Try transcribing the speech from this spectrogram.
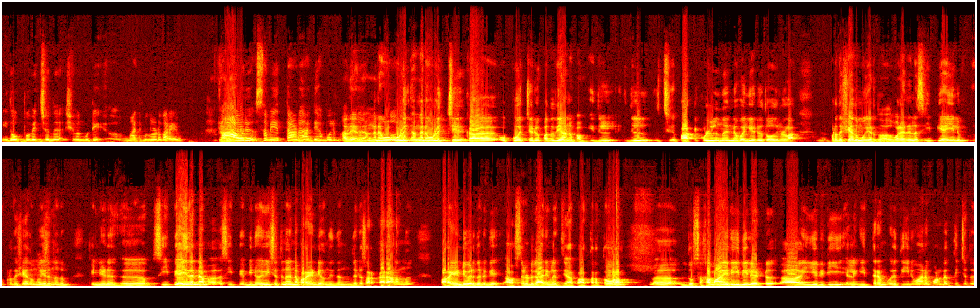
ഇത് ഒപ്പുവെച്ചെന്ന് ശിവൻകുട്ടി മാധ്യമങ്ങളോട് പറയും. ആ ഒരു സമയത്താണ് അദ്ദേഹം പോലും അതെ അതെ. അങ്ങനെ അങ്ങനെ ഒളിച്ച് ഒപ്പുവെച്ചൊരു പദ്ധതിയാണ്. അപ്പം ഇതിൽ ഇതിൽ പാർട്ടിക്കുള്ളിൽ നിന്ന് തന്നെ വലിയൊരു തോതിലുള്ള പ്രതിഷേധം ഉയർന്നു. അതുപോലെ തന്നെ സി പി ഐയിലും പ്രതിഷേധം ഉയരുന്നതും പിന്നീട് സി പി ഐ തന്നെ സി പി ഐ ബിനോയ് വിശ്വത്തിന് തന്നെ പറയേണ്ടി വന്നു. ഇതെന്തൊരു സർക്കാരാണെന്ന് പറയേണ്ടി വരുന്ന ഒരു അവസ്ഥയിലോട്ട് കാര്യങ്ങൾ എത്തി അപ്പൊ അത്രത്തോളം ദുസ്സഹമായ രീതിയിലോട്ട് ഈ ഒരു രീ അല്ലെങ്കിൽ ഇത്തരം ഒരു തീരുമാനം കൊണ്ടെത്തിച്ചത്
